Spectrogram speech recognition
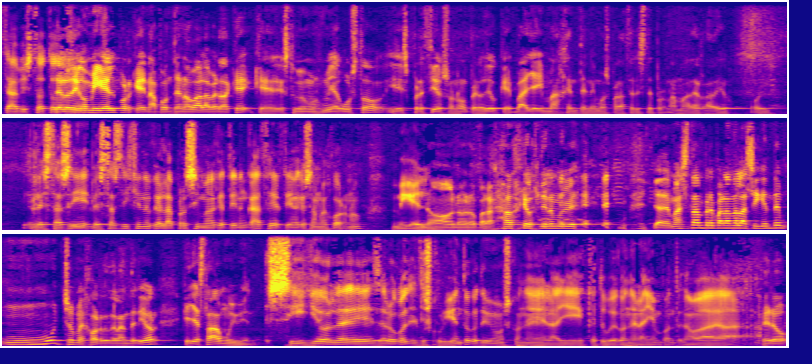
¿Te has visto todo? Te lo digo, Miguel, porque en Apontenova la verdad que, que estuvimos muy a gusto y es precioso, ¿no? Pero digo que vaya imagen tenemos para hacer este programa de radio hoy. Le estás, le estás diciendo que la próxima que tienen que hacer tiene que ser mejor, ¿no? Miguel. No, no, no, para nada, que lo tiene muy bien. Y además están preparando la siguiente mucho mejor que la anterior, que ya estaba muy bien. Sí, yo desde luego el descubrimiento que tuvimos con él allí, que tuve con él allí en Pontenova. Pero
